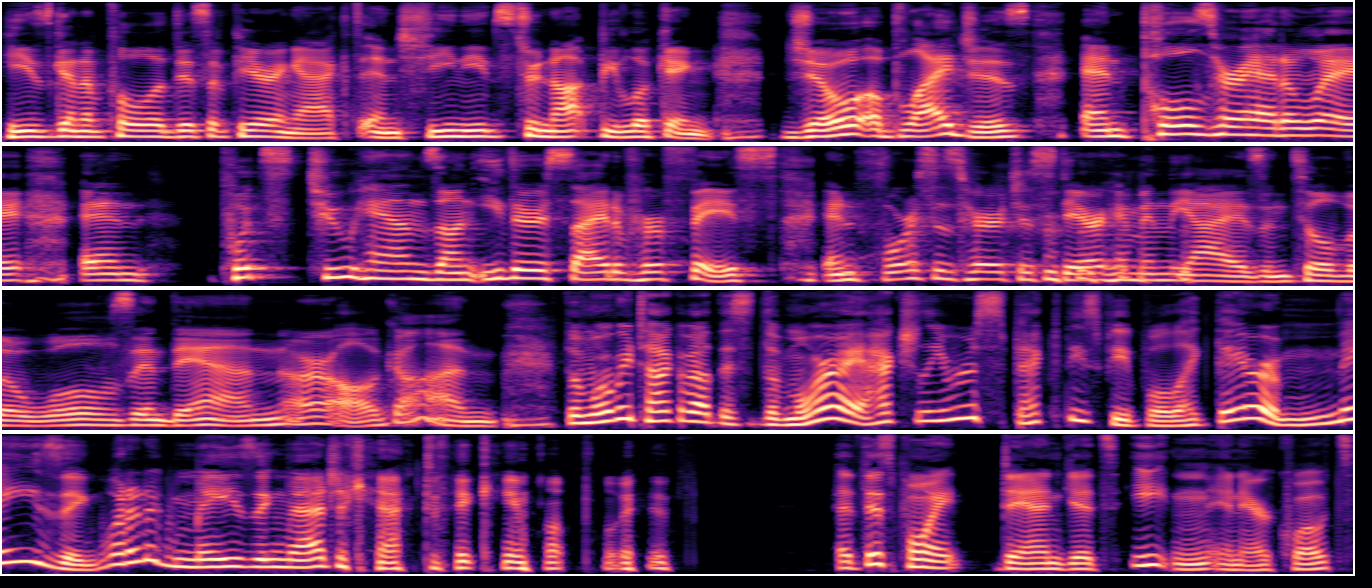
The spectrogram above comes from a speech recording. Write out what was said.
He's going to pull a disappearing act and she needs to not be looking. Joe obliges and pulls her head away and puts two hands on either side of her face and forces her to stare him in the eyes until the wolves and Dan are all gone. The more we talk about this, the more I actually respect these people. Like, they are amazing. What an amazing magic act they came up with. At this point, Dan gets eaten in air quotes,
